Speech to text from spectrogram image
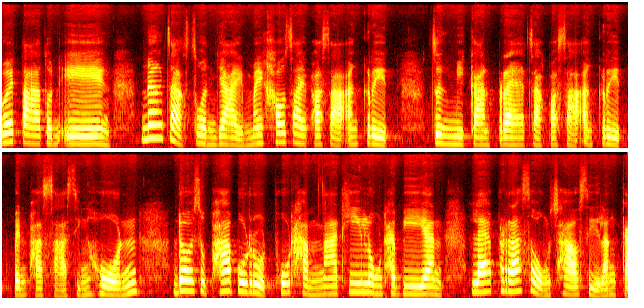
ด้วยตาตนเอง เนื่องจากส่วนใหญ่ไม่เข้าใจภาษาอังกฤษ จึงมีการแปลจากภาษาอังกฤษเป็นภาษาสิงหนโดยสุภาพบุรุษผู้ทำหน้าที่ลงทะเบียน และพระสงฆ์ชาวศรีลังก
